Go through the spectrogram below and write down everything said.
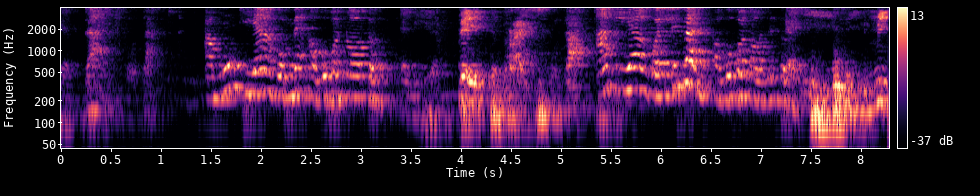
had died And he paid the price for that. ak kiyan kolipan akobo noniton And he is in me.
